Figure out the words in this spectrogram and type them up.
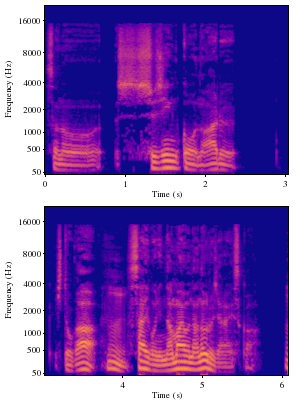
その、主人公のある人が、最後に名前を名乗るじゃないですか。あ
